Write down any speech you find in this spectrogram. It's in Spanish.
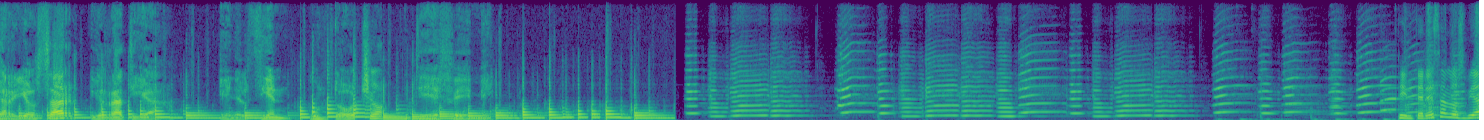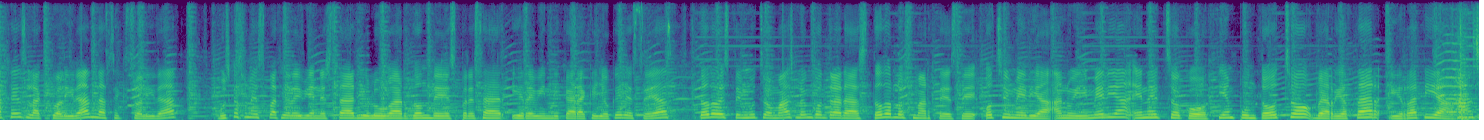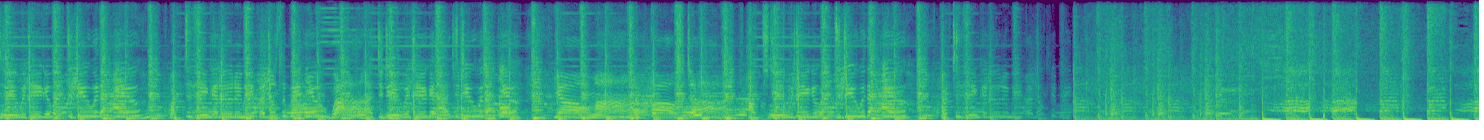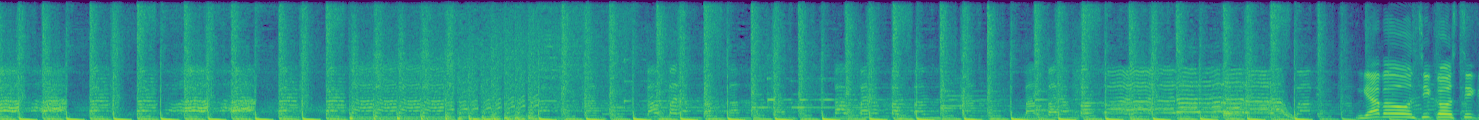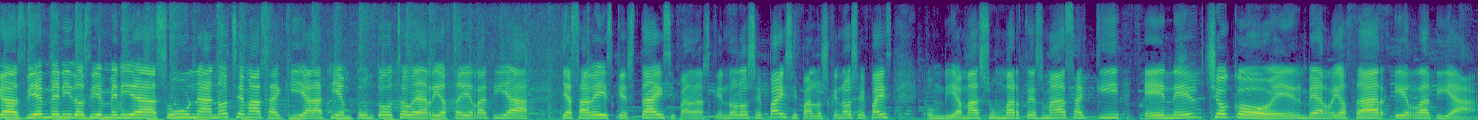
Berriozar y Ratia en el 100.8 de FM. ¿Te interesan los viajes, la actualidad, la sexualidad? ¿Buscas un espacio de bienestar y un lugar donde expresar y reivindicar aquello que deseas? Todo esto y mucho más lo encontrarás todos los martes de 8 y media a 9 y media en el Choco 100.8 Berriozar y Ratia. Chicos, chicas, bienvenidos, bienvenidas una noche más aquí a la 100.8 de Rioza y Ratía. Ya sabéis que estáis, y para las que no lo sepáis, y para los que no sepáis, un día más, un martes más aquí en el Choco, en Berriozar y Ratía.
